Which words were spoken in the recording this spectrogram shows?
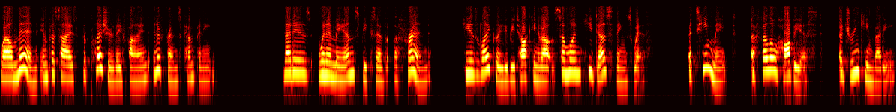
while men emphasize the pleasure they find in a friend's company. That is, when a man speaks of a friend, he is likely to be talking about someone he does things with, a teammate, a fellow hobbyist, a drinking buddy.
